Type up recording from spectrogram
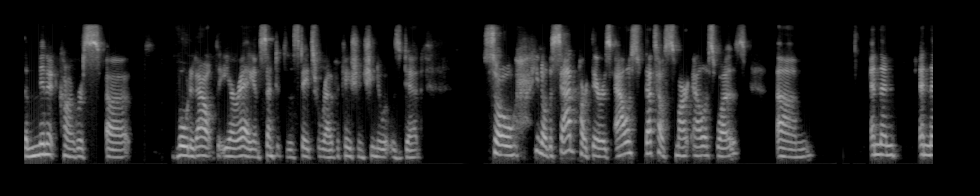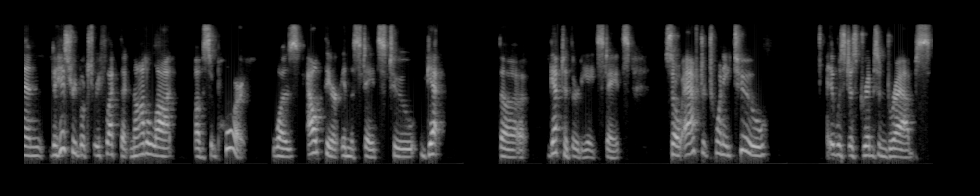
the minute Congress uh, voted out the ERA and sent it to the states for ratification. She knew it was dead. So, you know, the sad part there is Alice, that's how smart Alice was. Um, and then and then the history books reflect that not a lot of support was out there in the states to get the get to 38 states. So after 22, it was just dribs and drabs.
